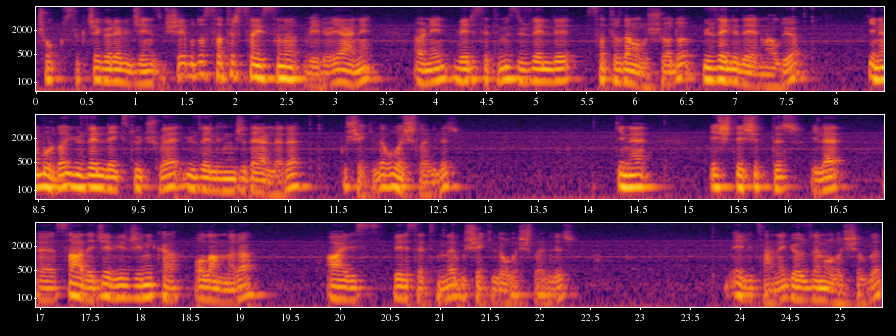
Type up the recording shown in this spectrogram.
çok sıkça görebileceğiniz bir şey. Bu da satır sayısını veriyor. Yani örneğin veri setimiz 150 satırdan oluşuyordu. 150 değerini alıyor. Yine burada 150 eksi 3 ve 150. değerlere bu şekilde ulaşılabilir. Yine eşit eşittir ile e, sadece Virginica olanlara Iris veri setinde bu şekilde ulaşılabilir. 50 tane gözleme ulaşıldı.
